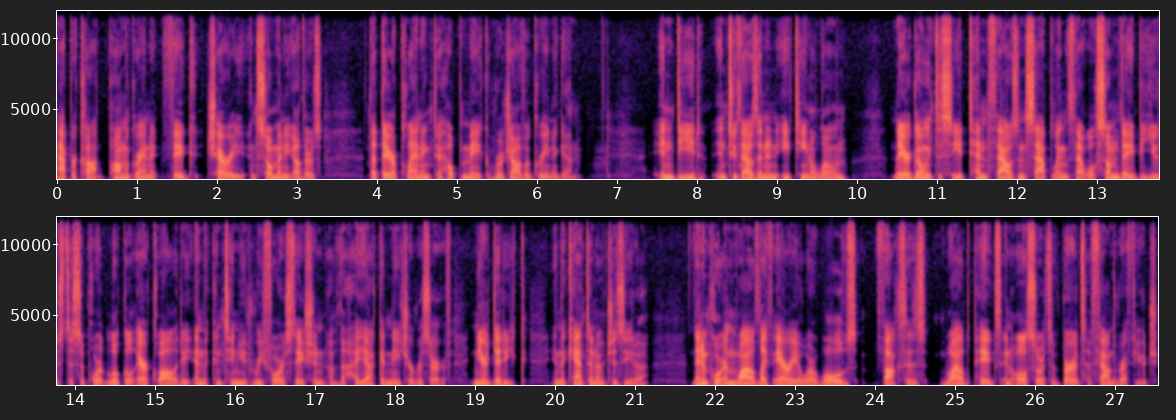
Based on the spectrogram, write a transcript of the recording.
apricot, pomegranate, fig, cherry, and so many others that they are planning to help make Rojava green again. Indeed, in 2018 alone, they are going to see 10,000 saplings that will someday be used to support local air quality and the continued reforestation of the Hayaka Nature Reserve near Derik in the canton of Jazira, an important wildlife area where wolves, foxes, wild pigs, and all sorts of birds have found refuge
